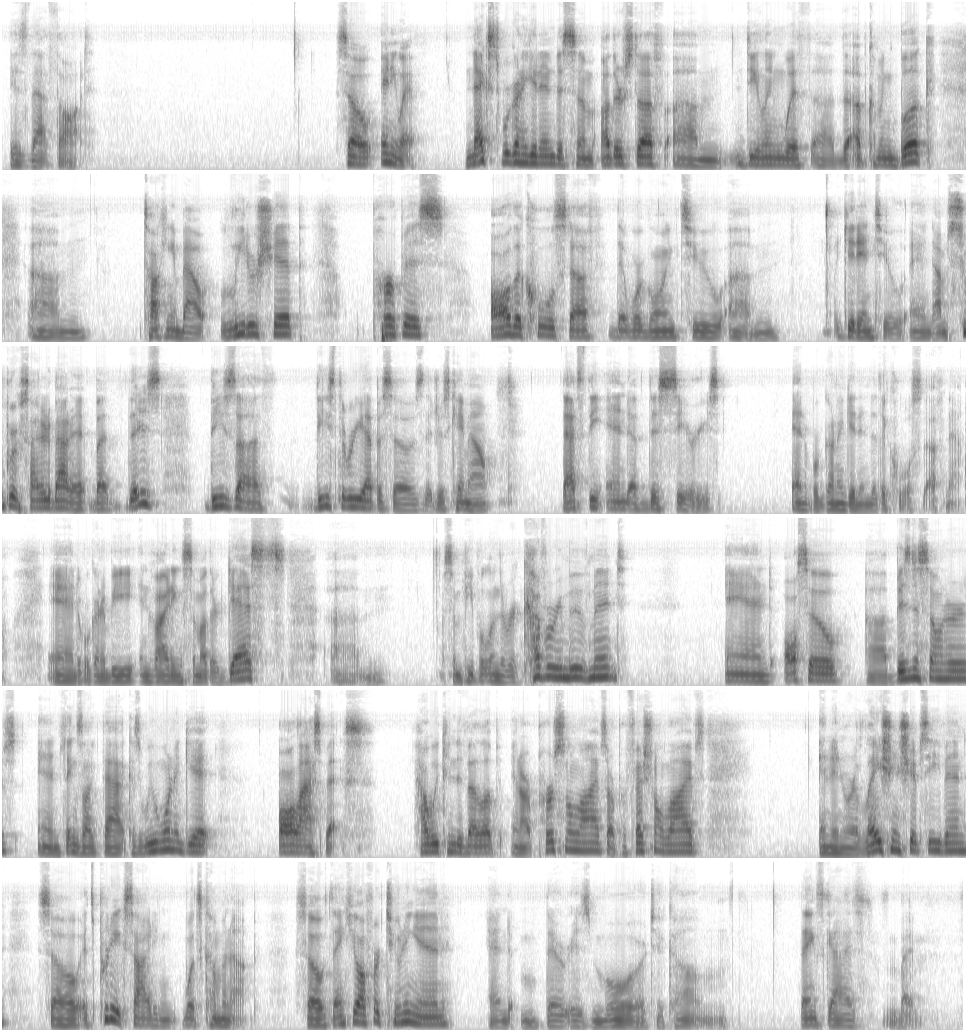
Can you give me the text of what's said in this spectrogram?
is that thought? So, anyway, next we're going to get into some other stuff um, dealing with uh, the upcoming book, um, talking about leadership, purpose, all the cool stuff that we're going to um, get into. And I'm super excited about it. But these, these, uh, these three episodes that just came out, that's the end of this series and we're going to get into the cool stuff now. And we're going to be inviting some other guests. Um, some people in the recovery movement, and also uh, business owners and things like that, because we want to get all aspects how we can develop in our personal lives, our professional lives, and in relationships, even. So it's pretty exciting what's coming up. So thank you all for tuning in, and there is more to come. Thanks, guys. Bye.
